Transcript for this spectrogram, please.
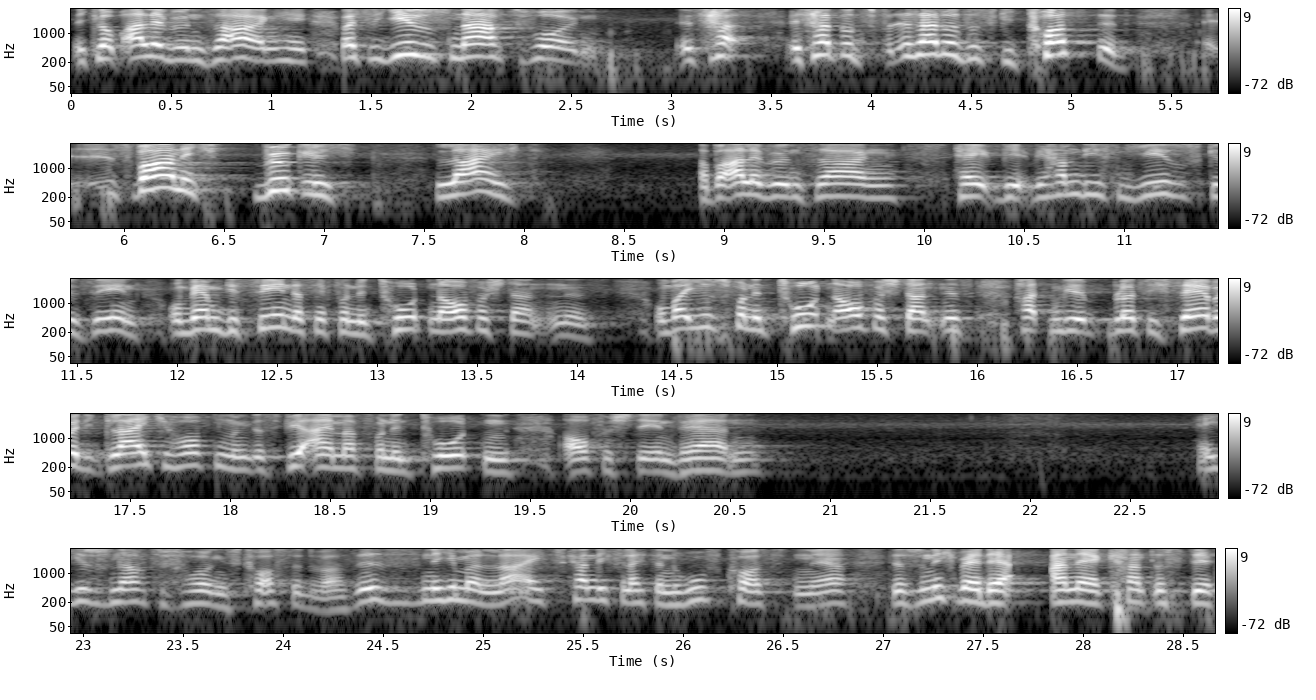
Ich glaube, alle würden sagen, hey, weißt du, Jesus nachzufolgen, es hat, es, hat uns, es hat uns das gekostet. Es war nicht wirklich leicht. Aber alle würden sagen, hey, wir, wir haben diesen Jesus gesehen und wir haben gesehen, dass er von den Toten auferstanden ist. Und weil Jesus von den Toten auferstanden ist, hatten wir plötzlich selber die gleiche Hoffnung, dass wir einmal von den Toten auferstehen werden. Hey, Jesus nachzufolgen, es kostet was. Es ist nicht immer leicht. Es kann dich vielleicht einen Ruf kosten, ja, dass du nicht mehr der anerkannteste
